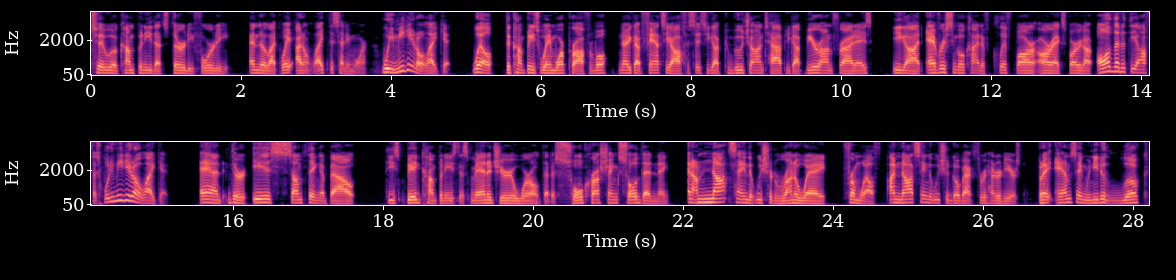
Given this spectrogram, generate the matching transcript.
to a company that's 30, 40, and they're like, "Wait, I don't like this anymore." What do you mean you don't like it? Well, the company's way more profitable. Now you got fancy offices. You got kombucha on tap. You got beer on Fridays. You got every single kind of Clif Bar, RX bar. You got all that at the office. What do you mean you don't like it? And there is something about these big companies, this managerial world that is soul crushing, soul deadening, and I'm not saying that we should run away from wealth. I'm not saying that we should go back 300 years, but I am saying we need to look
